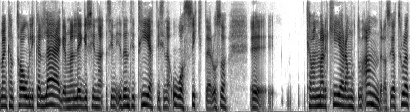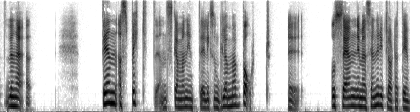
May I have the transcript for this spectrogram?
man kan ta olika läger, man lägger sina, sin identitet i sina åsikter och så eh, kan man markera mot de andra. Så jag tror att den här den aspekten ska man inte liksom glömma bort. Eh, och sen, men sen är det klart att det,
